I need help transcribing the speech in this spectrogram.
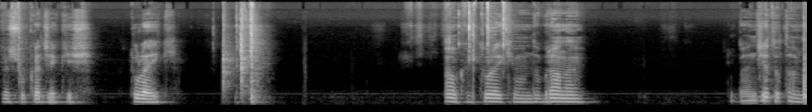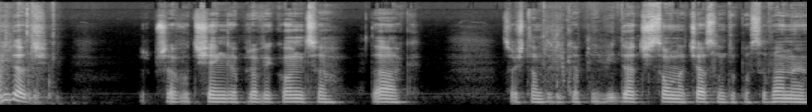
wyszukać jakieś tulejki. Ok, tulejki mam dobrane. Będzie to tam widać, że przewód sięga prawie końca. Tak. Coś tam delikatnie widać. Są na ciasno dopasowane.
